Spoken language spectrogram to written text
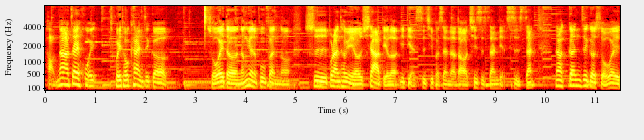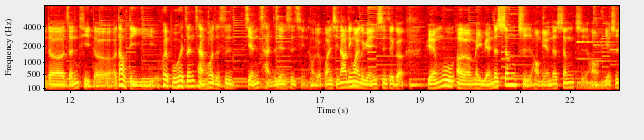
好，那再回回头看这个所谓的能源的部分呢，是布兰特原油下跌了一点四七 percent 的到七十三点四三。那跟这个所谓的整体的到底会不会增产或者是减产这件事情哈有关系。那另外一个原因是这个原物呃美元的升值哈，美元的升值哈也是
